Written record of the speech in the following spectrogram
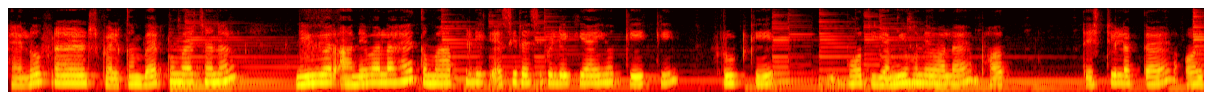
Hello friends, welcome back to my channel. New year आने वाला है तो मैं आपके लिए एक ऐसी रेसिपी लेके आई हूँ, केक की फ्रूट केक बहुत यमी होने वाला है, बहुत टेस्टी लगता है और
